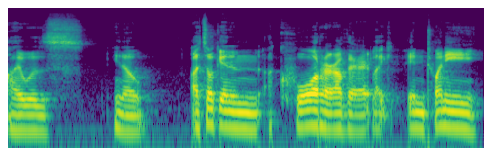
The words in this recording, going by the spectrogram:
I was, you know, I took in a quarter of their, like in 20,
